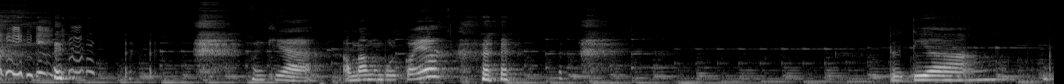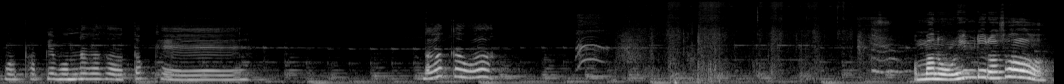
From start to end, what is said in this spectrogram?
펑키야, 엄마만 볼 거야? 루디야, 뭐 밖에 못 나가서 어떡해. 나갔다 와. 엄마는 오늘 힘들어서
